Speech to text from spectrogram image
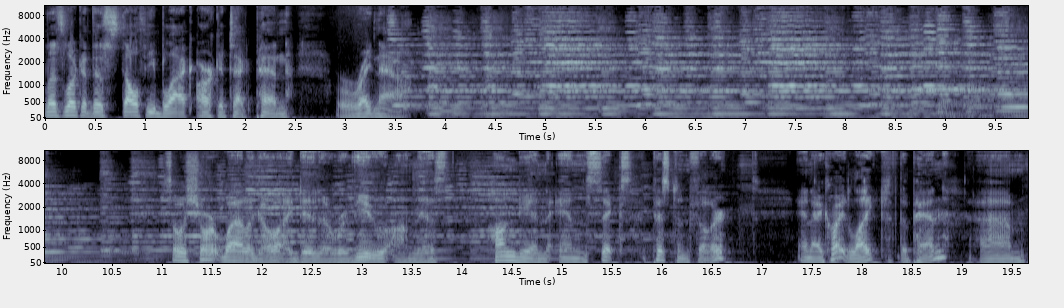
Let's look at this stealthy black architect pen right now. So a short while ago, I did a review on this Hongdian N6 piston filler, and I quite liked the pen. Um,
